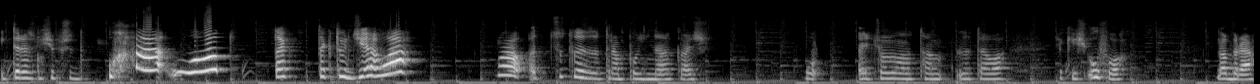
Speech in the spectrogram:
i teraz mi się przyda. Uha, what? Tak, tak to działa? Wow, a co to jest za trampolina jakaś? O, ej, czemu ona tam latała? Jakieś UFO. Dobra.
